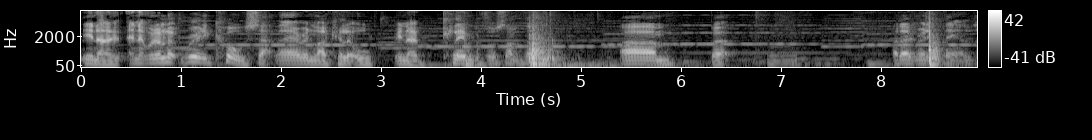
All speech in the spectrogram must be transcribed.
you know, and it would have looked really cool sat there in like a little, you know, plinth or something. Um, but hmm, I don't really think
